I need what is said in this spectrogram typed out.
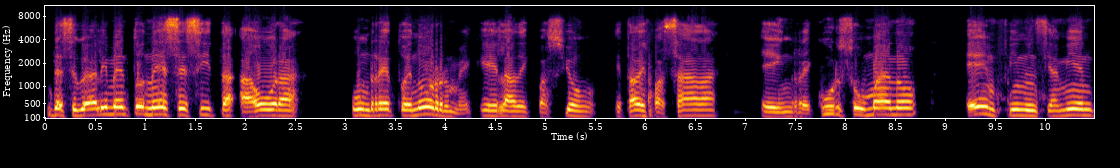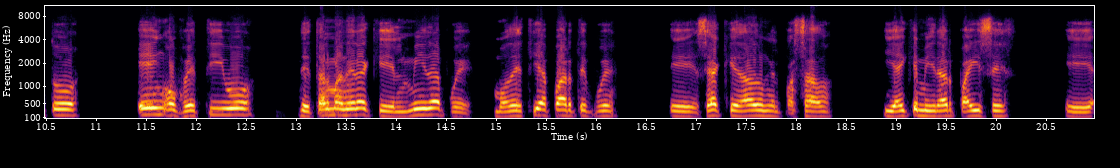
de seguridad de alimentos necesita ahora un reto enorme, que es la adecuación. Está desfasada en recursos humanos, en financiamiento, en objetivos, de tal manera que el MIDA, pues, modestia aparte, pues, eh, se ha quedado en el pasado y hay que mirar países eh,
